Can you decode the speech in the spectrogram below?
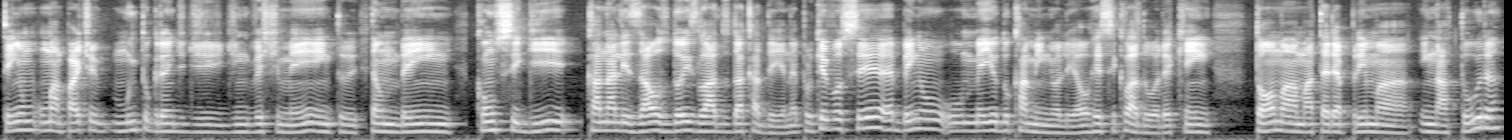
tem uma parte muito grande de, de investimento e também conseguir canalizar os dois lados da cadeia, né? Porque você é bem o, o meio do caminho ali, é o reciclador, é quem toma a matéria-prima in natura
